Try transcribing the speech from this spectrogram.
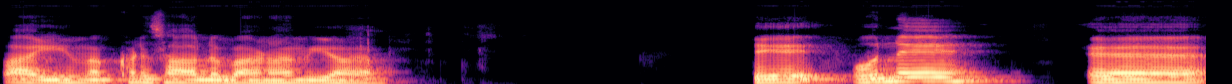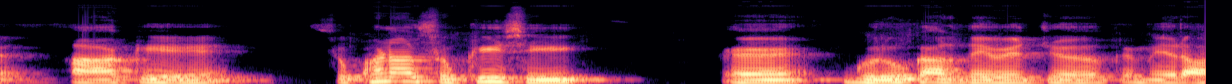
ਭਾਈ ਮੱਖਣ ਸਾਹਿਬ ਲਬਾਣਾ ਵੀ ਆਇਆ। ਤੇ ਉਹਨੇ ਆ ਕੇ ਸੁਖਣਾ ਸੁਖੀ ਸੀ ਗੁਰੂ ਘਰ ਦੇ ਵਿੱਚ ਕਿ ਮੇਰਾ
